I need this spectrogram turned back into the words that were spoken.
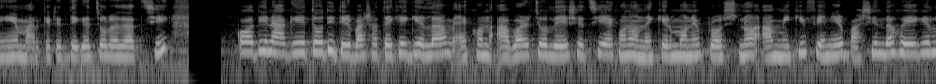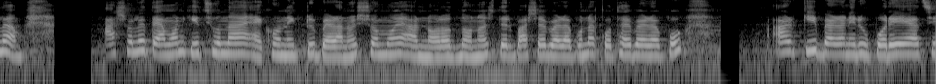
নিয়ে মার্কেটের দিকে চলে যাচ্ছি। কদিন আগে তো দিদির বাসা থেকে গেলাম, এখন আবার চলে এসেছি। এখন অনেকের মনে প্রশ্ন, আমি কি ফেনীর বাসিন্দা হয়ে গেলাম? আসলে তেমন কিছু না, এখন একটু বেড়ানোর সময়, আর নরদ ননসদের বাসায় বেড়াবো না, কোথায় বেড়াবো? আর কি বেড়ানির উপরে আছে,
